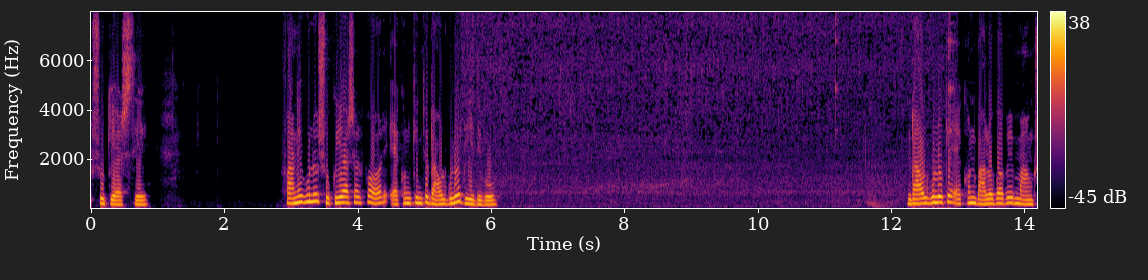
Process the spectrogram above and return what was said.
শুকিয়ে আসছে। পানিগুলো শুকিয়ে আসার পর এখন কিন্তু ডাউলগুলো দিয়ে দেব। ডাউলগুলোকে এখন ভালোভাবে মাংস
